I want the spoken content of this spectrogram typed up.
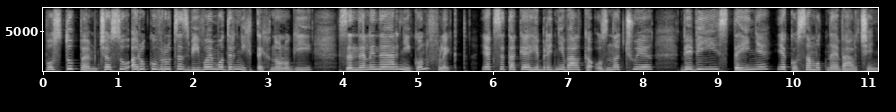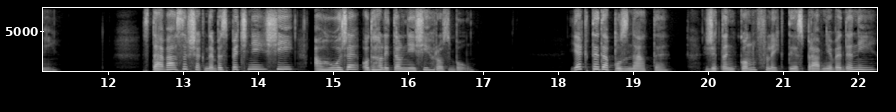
Postupem času a ruku v ruce s vývojem moderních technologií se nelineární konflikt, jak se také hybridní válka označuje, vyvíjí stejně jako samotné válčení. Stává se však nebezpečnější a hůře odhalitelnější hrozbou. Jak teda poznáte, že ten konflikt je správně vedený?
